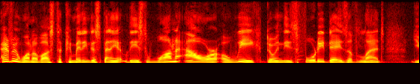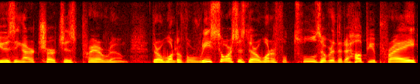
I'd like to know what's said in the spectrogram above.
every one of us to committing to spending at least one hour a week during these 40 days of Lent using our church's prayer room. There are wonderful resources, there are wonderful tools over there to help you pray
